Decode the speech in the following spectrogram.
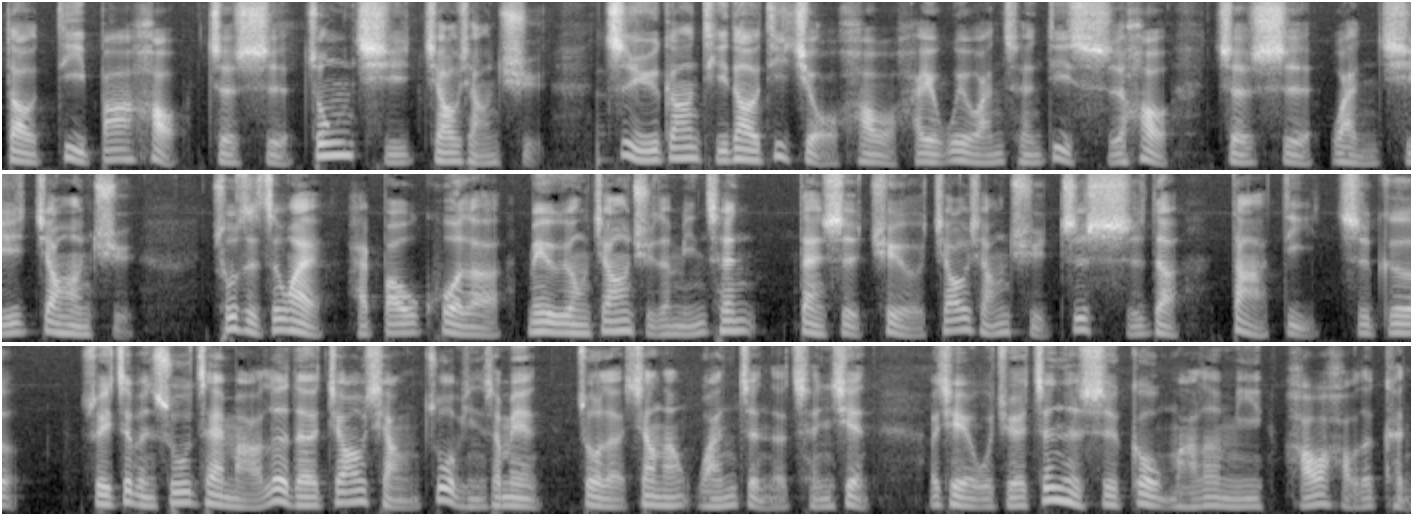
到第八号，这是中期交响曲。至于刚刚提到第九号，还有未完成第十号，这是晚期交响曲。除此之外，还包括了没有用交响曲的名称，但是却有交响曲之实的《大地之歌》。所以这本书在马勒的交响作品上面做了相当完整的呈现。而且我觉得真的是够马勒迷好好的啃，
